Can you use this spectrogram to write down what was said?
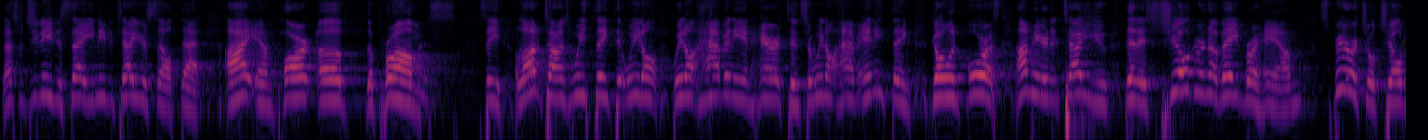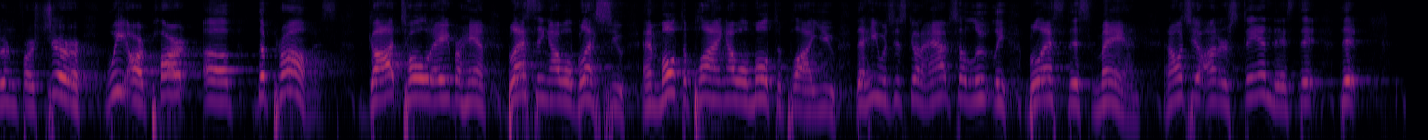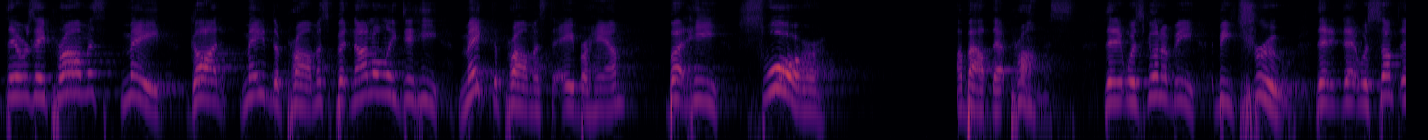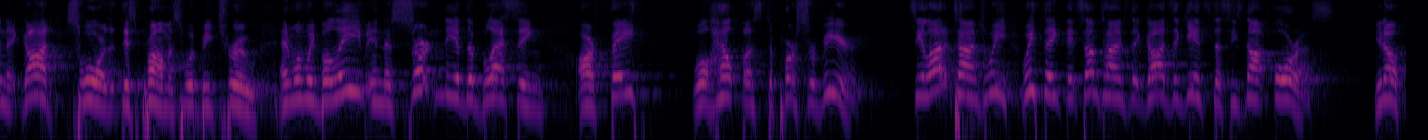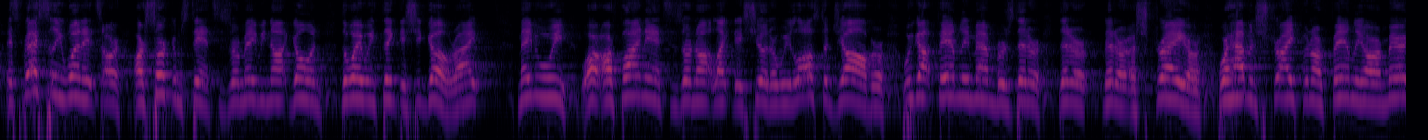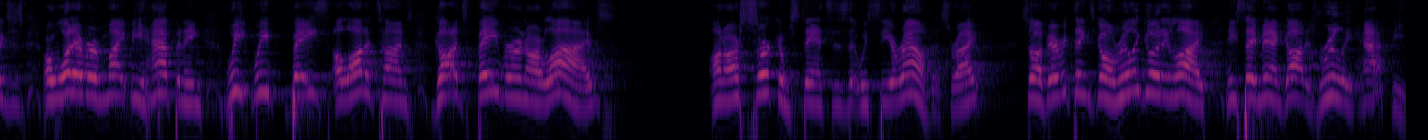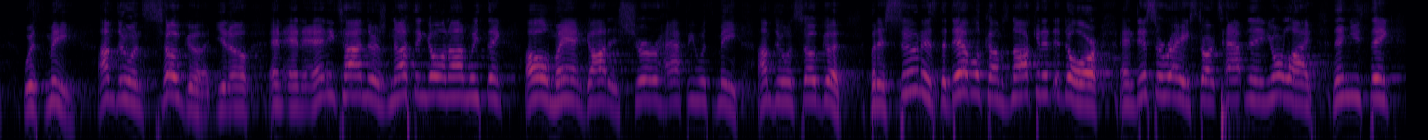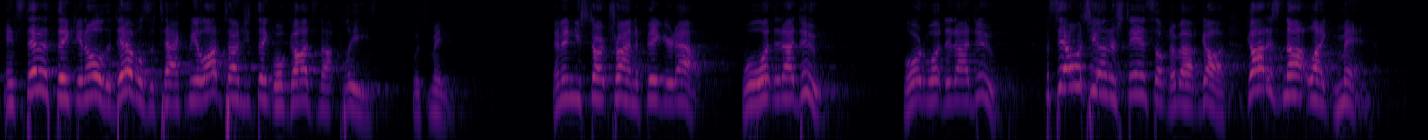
That's what you need to say. You need to tell yourself that. I am part of the promise. See, a lot of times we think that we don't we don't have any inheritance or we don't have anything going for us. I'm here to tell you that as children of Abraham, spiritual children for sure, we are part of the promise. God told Abraham, Blessing I will bless you, and multiplying I will multiply you. That he was just going to absolutely bless this man. And I want you to understand this that, that there was a promise made. God made the promise, but not only did he make the promise to Abraham, but he swore about that promise that it was going to be, be true, that that was something that God swore that this promise would be true. And when we believe in the certainty of the blessing, our faith will help us to persevere. See, a lot of times we, we think that sometimes that God's against us, He's not for us. You know, especially when it's our, our circumstances are maybe not going the way we think they should go, right? Maybe we our, finances are not like they should, or we lost a job, or we've got family members that are that are that are astray, or we're having strife in our family or our marriages, or whatever might be happening. We we base a lot of times God's favor in our lives on our circumstances that we see around us, right? So if everything's going really good in life, and you say, man, God is really happy with me. I'm doing so good, you know. And, and anytime there's nothing going on, we think, oh man, God is sure happy with me. I'm doing so good. But as soon as the devil comes knocking at the door and disarray starts happening in your life, then you think, instead of thinking, oh, the devil's attacked me, a lot of times you think, well, God's not pleased with me. And then you start trying to figure it out. Well, what did I do? Lord, what did I do? But see, I want you to understand something about God. God is not like men,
